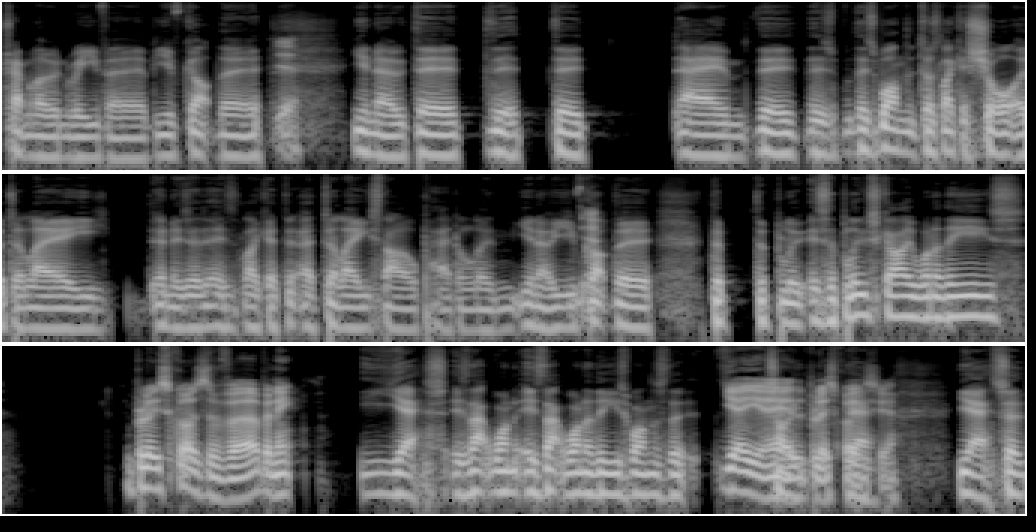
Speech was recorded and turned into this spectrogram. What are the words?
tremolo and reverb. You've got the Yeah. you know the the the um the there's there's one that does like a shorter delay and is, a, is like a, a delay style pedal and you know you've Yeah. got the the the blue is the blue sky one of these? Blue sky's the verb isn't it? Yes. Is that one is that one of these ones that yeah yeah, Sorry, the blue sky's yeah. yeah. So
